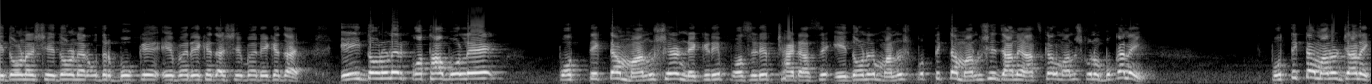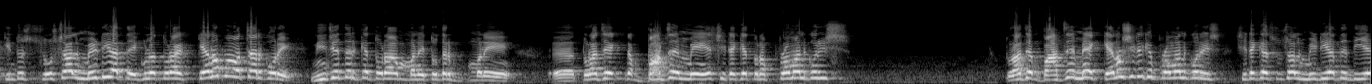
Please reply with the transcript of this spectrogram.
এই ধরনের, সেই ধরনের, ওদের বউকে এবার রেখে যায়, সেভাবে রেখে যায়। এই ধরনের কথা বলে প্রত্যেকটা মানুষের নেগেটিভ পজিটিভ ছাইড আছে। এই ধরনের মানুষ প্রত্যেকটা মানুষই জানে। আজকাল মানুষ কোনো বোকা নেই। প্রত্যেকটা মানুষ জানে। কিন্তু সোশ্যাল মিডিয়াতে এগুলো তোরা কেন প্রচার করে? নিজেদেরকে তোরা মানে তোদের মানে তোরা যে একটা বাজে মেয়ে, সেটাকে তোরা প্রমাণ করিস। তোরা যে বাজে মেয়ে, কেন সেটাকে প্রমাণ করিস? সেটাকে সোশ্যাল মিডিয়াতে দিয়ে,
